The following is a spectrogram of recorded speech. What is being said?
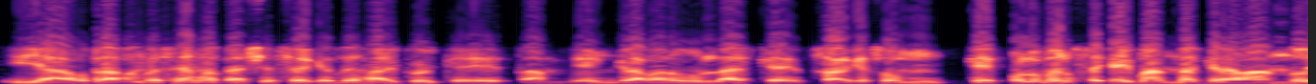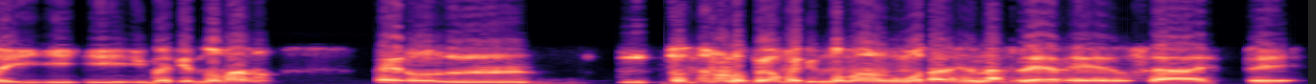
y a otra banda que se llama THC, que es de hardcore, que también grabaron un live, que, ¿sabes? que son, que por lo menos sé que hay bandas grabando y, y, metiendo mano, pero donde no los veo metiendo mano como tal es en las redes, o sea, este,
